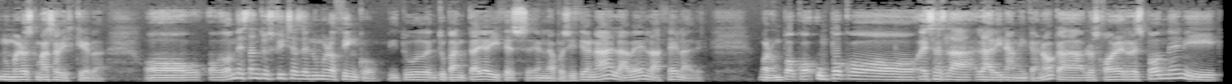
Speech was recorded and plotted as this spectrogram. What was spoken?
números más a la izquierda. O, dónde están tus fichas del número 5 y tú en tu pantalla dices en la posición A, la B, en la C, en la D. Bueno, un poco, un poco esa es la, la dinámica, ¿no? Cada, los jugadores responden y,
